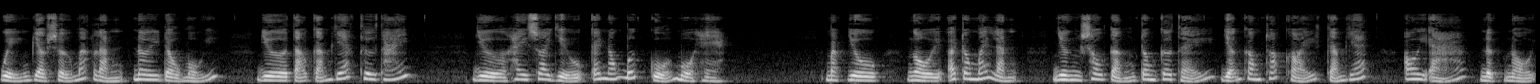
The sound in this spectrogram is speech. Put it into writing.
quyện vào sự mát lạnh nơi đầu mũi, vừa tạo cảm giác thư thái, vừa hay xoa dịu cái nóng bức của mùa hè. Mặc dù ngồi ở trong máy lạnh, nhưng sâu tận trong cơ thể vẫn không thoát khỏi cảm giác oi ả, nực nội.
